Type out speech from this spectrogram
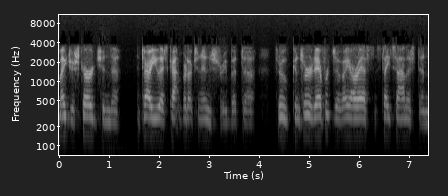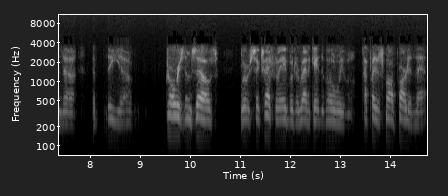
major scourge in the entire U.S. cotton production industry, but uh, through concerted efforts of ARS, state scientists, and uh, the, the uh, growers themselves, we were successfully able to eradicate the boll weevil. I played a small part in that.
